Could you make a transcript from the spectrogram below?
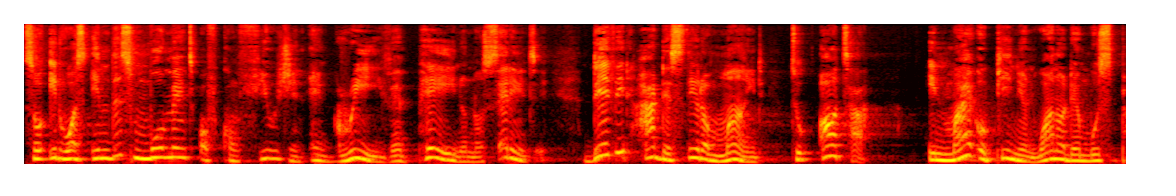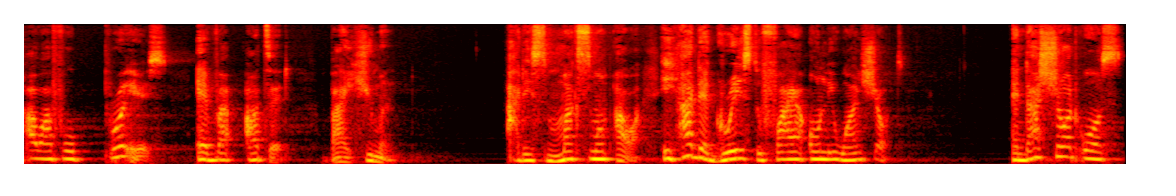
So it was in this moment of confusion and grief and pain and uncertainty, David had the state of mind to utter, in my opinion, one of the most powerful prayers ever uttered by human. At his maximum hour, he had the grace to fire only one shot. And that shot was,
